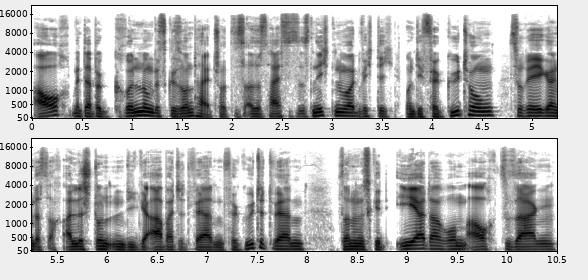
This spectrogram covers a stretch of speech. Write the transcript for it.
auch mit der Begründung des Gesundheitsschutzes. Also das heißt, es ist nicht nur wichtig, um die Vergütung zu regeln, dass auch alle Stunden, die gearbeitet werden, vergütet werden, sondern es geht eher darum, auch zu sagen,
